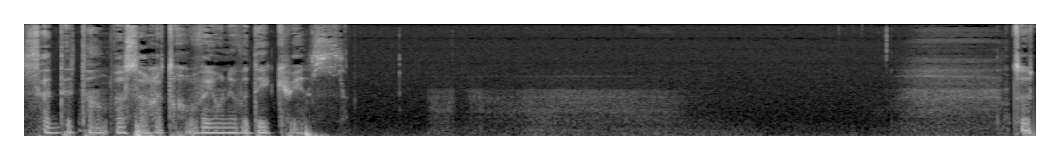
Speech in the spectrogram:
Cette détente va se retrouver au niveau des cuisses. Tout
